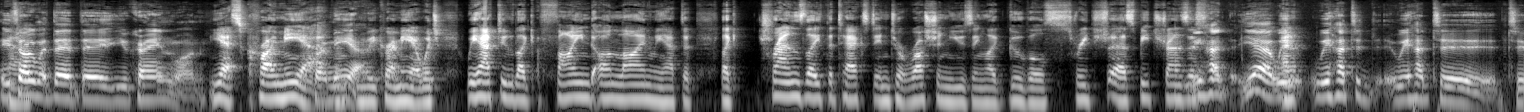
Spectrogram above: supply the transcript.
you Uh, talking about the the Ukraine one? yes, Crimea, Crimea. movie Crimea, which we had to like find online. We had to like translate the text into Russian using like Google speech uh, speech We had yeah we And- we had to we had to to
